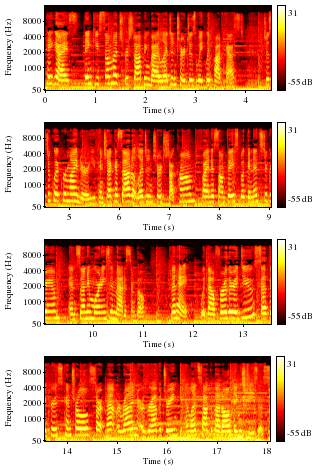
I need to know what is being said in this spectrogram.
Hey guys, thank you so much for stopping by Legend Church's weekly podcast. Just a quick reminder you can check us out at legendchurch.com, find us on Facebook and Instagram, and Sunday mornings in Madisonville. But hey, without further ado, set the cruise control, start Matt run, or grab a drink, and let's talk about all things Jesus.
